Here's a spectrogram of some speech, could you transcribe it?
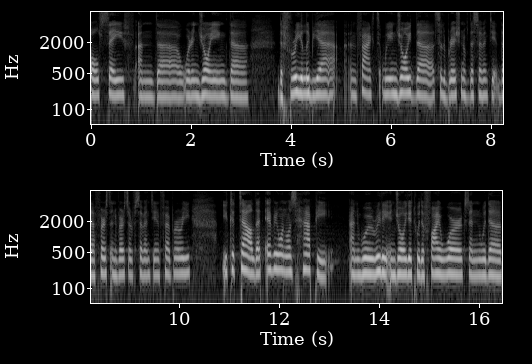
all safe and uh, we're enjoying the the free Libya. In fact, we enjoyed the celebration of the 70, the first anniversary of 17 February. You could tell that everyone was happy, and we really enjoyed it with the fireworks and with the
